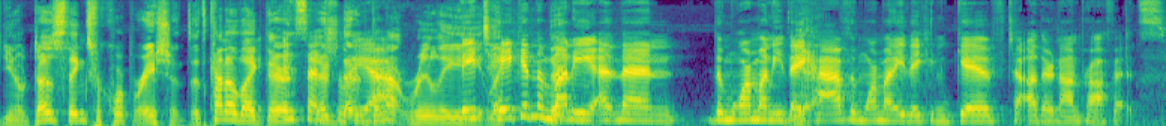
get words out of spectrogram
you know does things for corporations it's kind of like they're they're, Essentially, they're, yeah. they're not really They like, take in the money, and then the more money they Yeah. have, the more money they can give to other nonprofits.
